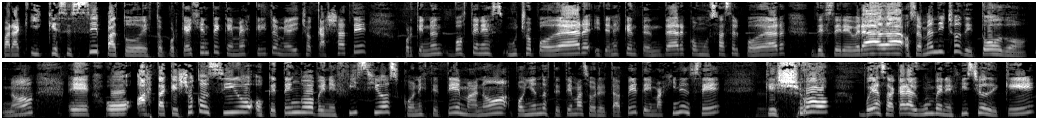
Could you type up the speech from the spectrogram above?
para, y que se sepa todo esto, porque hay gente que me ha escrito y me ha dicho, cállate, porque no, vos tenés mucho poder y tenés que entender cómo usás el poder descerebrada, o sea, me han dicho de todo, ¿no? Eh, o hasta que yo consigo o que tengo beneficios con este tema, ¿no? Poniendo este tema sobre el tapete. Imagínense que yo voy a sacar algún beneficio de qué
